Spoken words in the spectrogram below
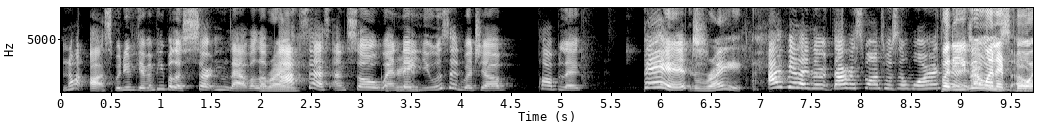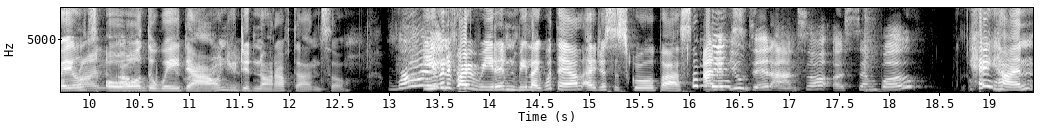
not us, but you've given people a certain level of Right. access. And so when they use it with your public page, right. I feel like the, that response wasn't warranted. But even That when it boils all the way in my down, you did not have to answer. Right. Even if I read it and be like, what the hell? I just scroll past. Some and if you did answer a simple, hey, hun,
